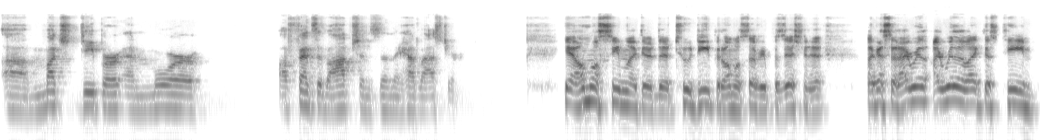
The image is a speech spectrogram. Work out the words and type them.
uh, much deeper and more offensive options than they had last year. Yeah, almost seemed like they're they're too deep at almost every position. It, like I said, I really I really like this team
